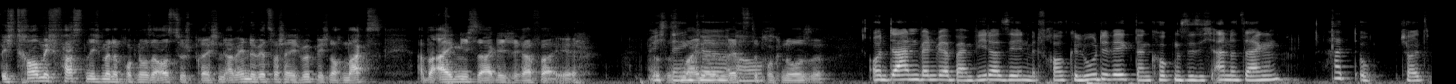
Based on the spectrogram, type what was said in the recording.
ich traue mich fast nicht mehr eine Prognose auszusprechen. Am Ende wird es wahrscheinlich wirklich noch Max, aber eigentlich sage ich Raphael. Das ich ist meine letzte auch. Prognose. Und dann, wenn wir beim Wiedersehen mit Frau Ludewig, dann gucken sie sich an und sagen, hat, oh, Scholz.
